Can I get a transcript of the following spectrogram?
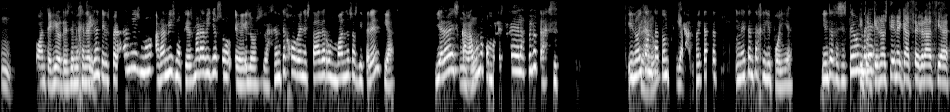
Mm. O anteriores, de mi generación Sí. anteriores. Pero ahora mismo, ahora mismo que es maravilloso, eh, los, la gente joven está derrumbando esas diferencias. Y ahora es cada uno como les sale de las pelotas. Y no hay Claro. tanta tontería, no hay tanta, no hay tanta gilipollez. Y entonces este ¿Y hombre, por qué nos tiene que hacer gracia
